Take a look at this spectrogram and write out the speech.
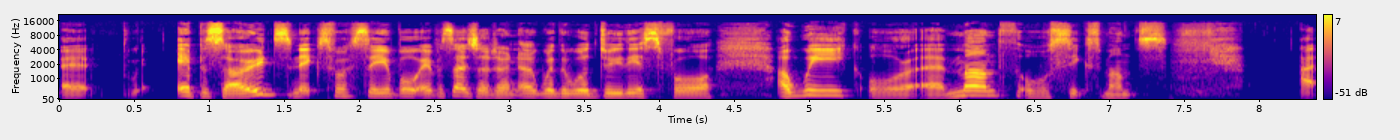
uh, episodes, next foreseeable episodes. I don't know whether we'll do this for a week or a month or six months. Uh,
